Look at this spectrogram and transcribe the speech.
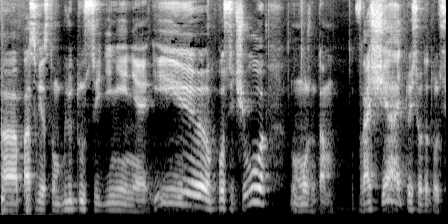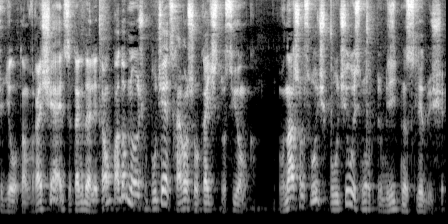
а, посредством Bluetooth соединения, и после чего ну, можно там вращать, то есть вот это вот все дело там вращается и так далее и тому подобное. В общем, получается хорошего качества съемка. В нашем случае получилось ну, приблизительно следующее.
